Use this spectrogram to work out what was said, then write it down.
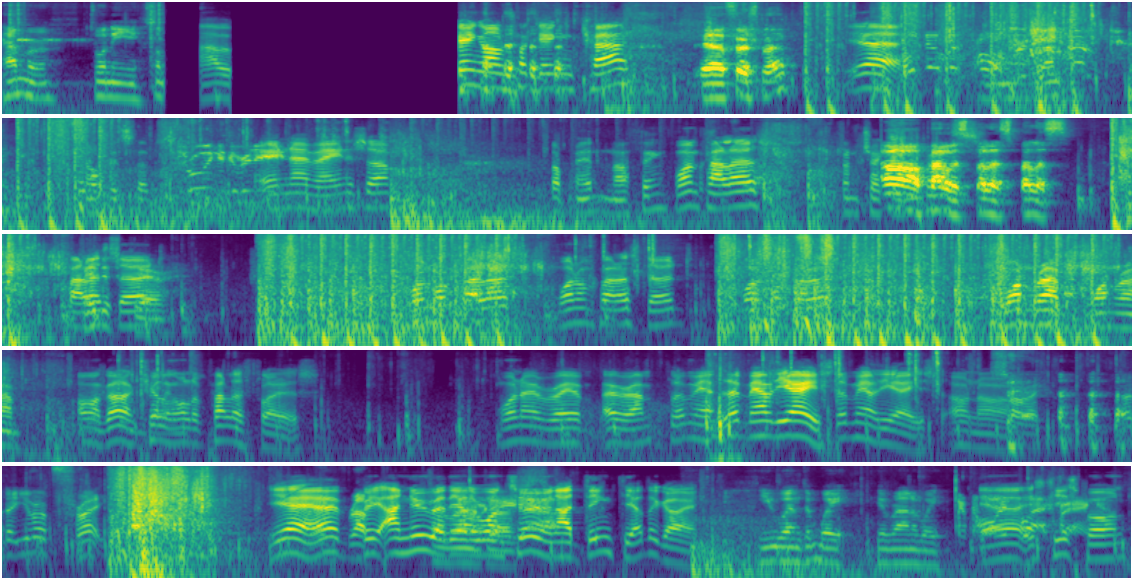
Hammer 20 something. Uh, Going on fucking cash? Yeah, first map. Yeah. No footsteps. Ain't no main some. Top mid, nothing. One palace. Gonna check. Oh, palace, palace. palace, palace. Mid Palace is dead. One more palace. One more palace dead. One more palace. One ramp, one ramp. Oh my god, I'm killing all the palace players. One over a over ramp. Let me let me have the ace. Let me have the ace. Oh no. Sorry. oh, no, you're afraid. Yeah, Ramp. but I knew where the other one ramp. too, and I dinked the other guy. He went away. He ran away. Yeah, it's T-spawn.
